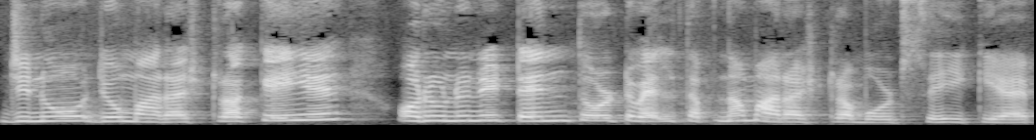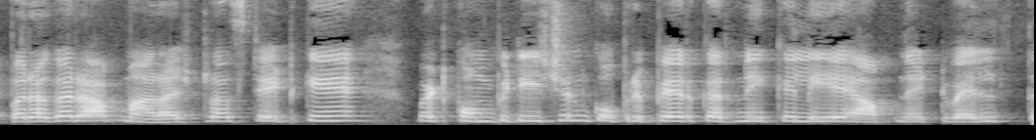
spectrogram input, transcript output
जिन्हों, जो महाराष्ट्र के ही हैं, और उन्होंने टेंथ और ट्वेल्थ अपना महाराष्ट्र बोर्ड से ही किया है। पर अगर आप महाराष्ट्र स्टेट के हैं बट कंपटीशन को प्रिपेयर करने के लिए आपने ट्वेल्थ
